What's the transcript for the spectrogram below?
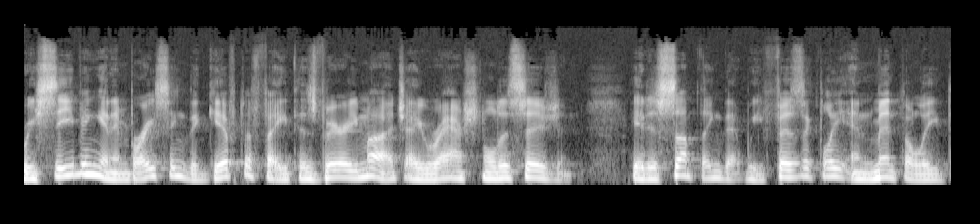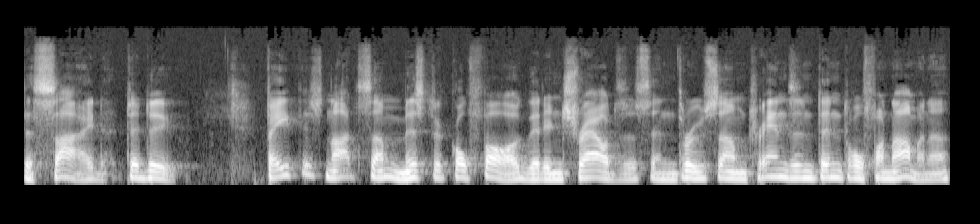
Receiving and embracing the gift of faith is very much a rational decision. It is something that we physically and mentally decide to do. Faith is not some mystical fog that enshrouds us and through some transcendental phenomena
